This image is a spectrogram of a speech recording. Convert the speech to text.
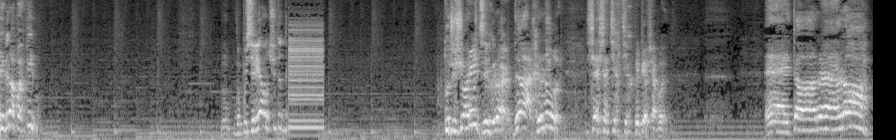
игра по фильму. Ну, по сериалу что-то... Тут же еще арийцы играют. Да, круто. Сейчас, сейчас, тихо, тихо, припев сейчас будет. Эй, Тореро,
